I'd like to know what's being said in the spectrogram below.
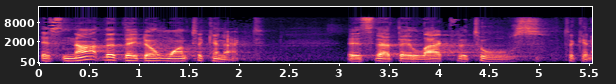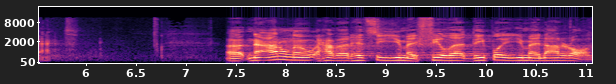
It's not that they don't want to connect, it's that they lack the tools to connect. Uh, now, I don't know how that hits you. You may feel that deeply, you may not at all,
